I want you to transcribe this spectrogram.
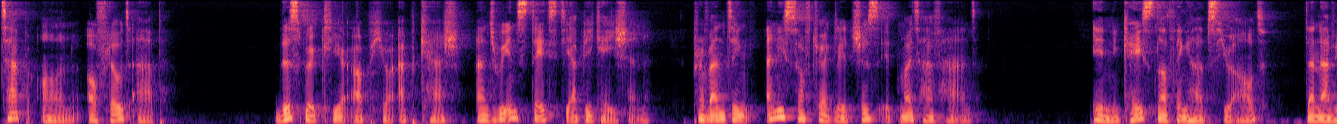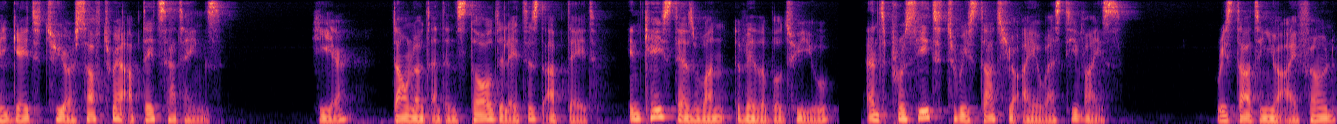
tap on Offload App. This will clear up your app cache and reinstate the application, preventing any software glitches it might have had. In case nothing helps you out, then navigate to your software update settings. Here, download and install the latest update in case there's one available to you and proceed to restart your iOS device. Restarting your iPhone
